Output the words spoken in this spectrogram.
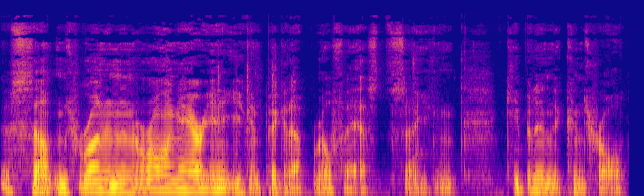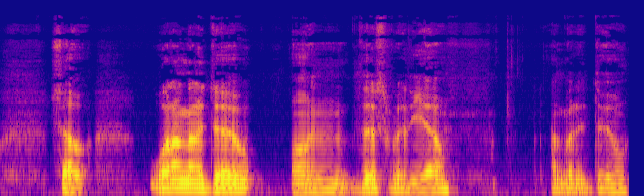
if, if something's running in the wrong area, you can pick it up real fast. So you can keep it under control. So what I'm going to do on this video, I'm going to do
